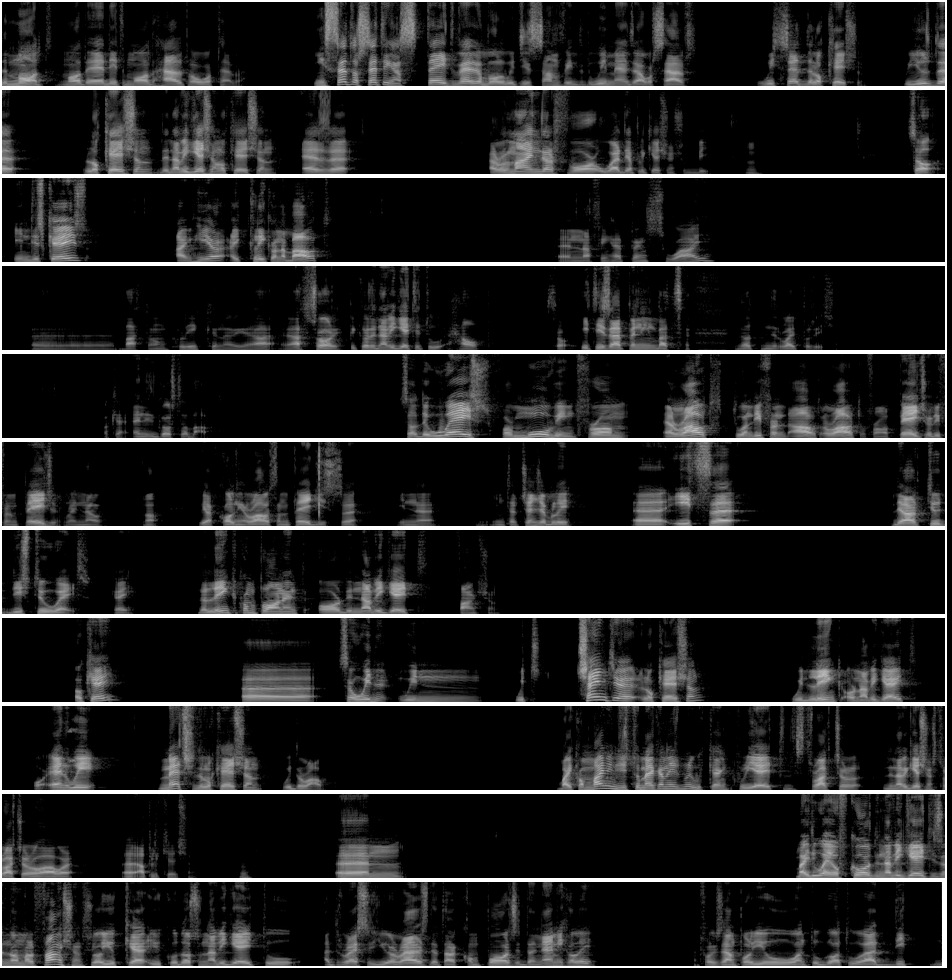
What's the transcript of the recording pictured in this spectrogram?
the mod, mod edit, mod help, or whatever. Instead of setting a state variable, which is something that we manage ourselves, we set the location. We use the location, the navigation location, as a, a reminder for where the application should be. Hmm? So in this case, I'm here, I click on about, and nothing happens. Why? Uh, button click. Uh, sorry, because I navigated to help. So it is happening, but not in the right position. Okay, and it goes to about. So the ways for moving from a route to a different out, a route from a page to a different page, right now, no, we are calling routes and pages uh, in uh, interchangeably, uh, it's uh, there are two these two ways okay? The link component or the navigate function. Okay? Uh, so we we we change the location with link or navigate or, and we match the location with the route By combining these two mechanisms, we can create the structure, the navigation structure of our uh, application. Hmm? Um, by the way, of course, navigate is a normal function, so you, can, you could also navigate to addresses URLs that are composed dynamically. For example, you want to go to a,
